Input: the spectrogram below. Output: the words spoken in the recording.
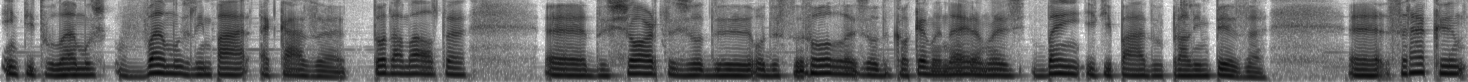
intitulamos Vamos limpar a casa. Toda a malta uh, de shorts ou de, ou de cerolas ou de qualquer maneira, mas bem equipado para a limpeza. Uh, será que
